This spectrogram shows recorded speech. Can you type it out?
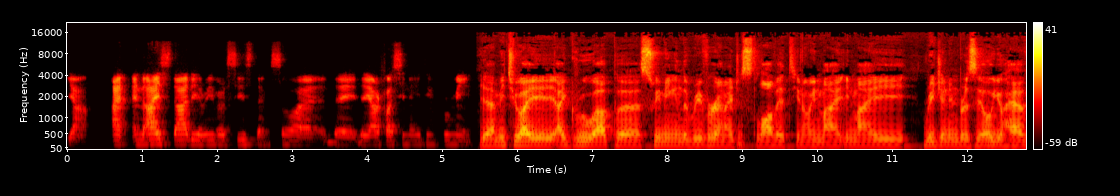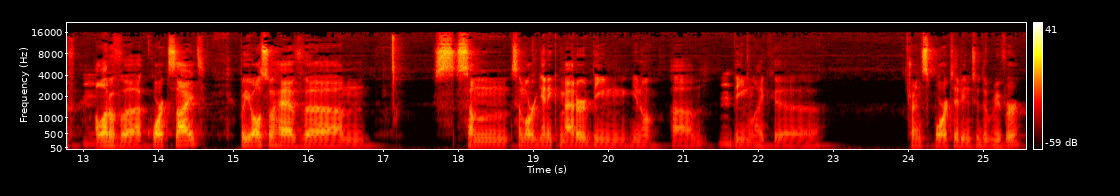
yeah, I, and I study river systems, so I, they they are fascinating for me. Yeah, me too. I I grew up uh, swimming in the river, and I just love it. You know, in my in my region in Brazil, you have a lot of uh, quartzite, but you also have um, s- some some organic matter being you know um, being like uh, transported into the river.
